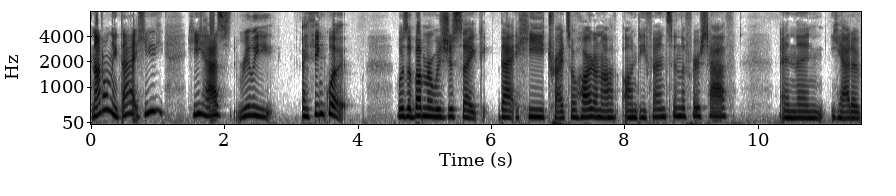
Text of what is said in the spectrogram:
not only that, he he has really I think what was a bummer was just like that he tried so hard on on defense in the first half and then he had a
